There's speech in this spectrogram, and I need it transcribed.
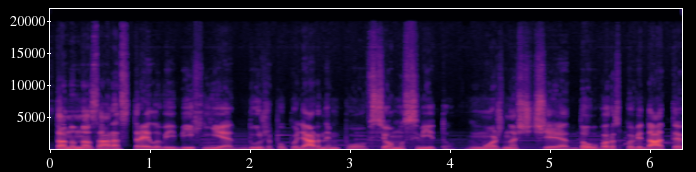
Станом на зараз трейловий біг є дуже популярним по всьому світу. Можна ще довго розповідати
